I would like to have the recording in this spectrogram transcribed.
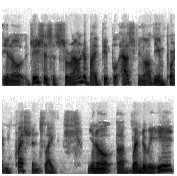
you know, Jesus is surrounded by people asking all the important questions, like, you know, uh, when do we eat?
